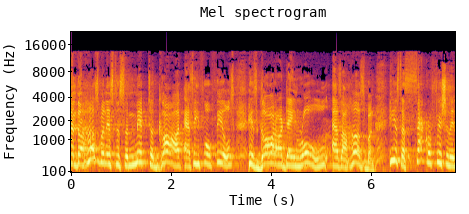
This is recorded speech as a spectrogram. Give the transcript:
And the husband is to submit to God as he fulfills his God ordained role as a husband. He is to sacrificially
